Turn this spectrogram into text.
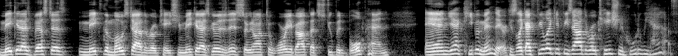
make it as best as make the most out of the rotation, make it as good as it is, so we don't have to worry about that stupid bullpen. And yeah, keep him in there because like I feel like if he's out of the rotation, who do we have?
